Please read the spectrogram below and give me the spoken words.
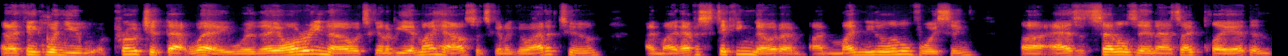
And I think when you approach it that way, where they already know it's going to be in my house, it's going to go out of tune. I might have a sticking note. I, I might need a little voicing uh, as it settles in, as I play it, and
